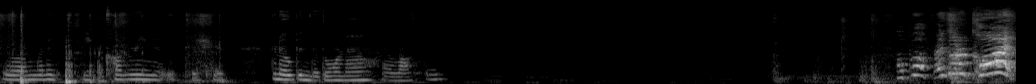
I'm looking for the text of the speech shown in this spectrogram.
So I'm gonna be covering it with tissue. I'm gonna open the door now. I locked it. Papa, I got a cut!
